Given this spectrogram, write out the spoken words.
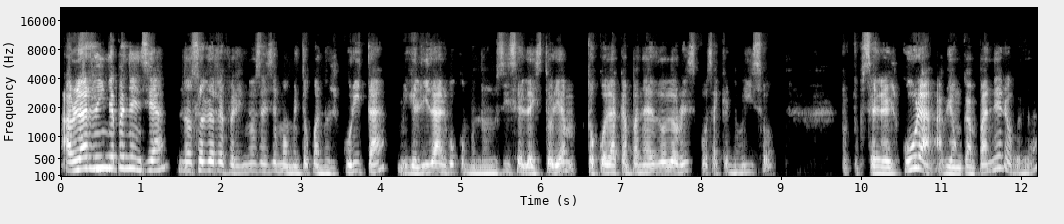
Hablar de independencia no solo es referirnos a ese momento cuando el curita, Miguel Hidalgo, como nos dice la historia, tocó la campana de Dolores, cosa que no hizo, porque pues era el cura, había un campanero, ¿verdad?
